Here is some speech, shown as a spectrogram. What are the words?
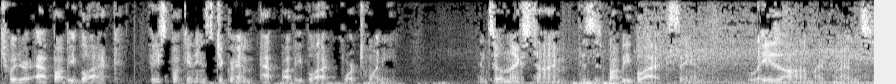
Twitter at Bobby Black, Facebook and Instagram at Bobby Black 420. Until next time, this is Bobby Black saying, Blaze on, my friends.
